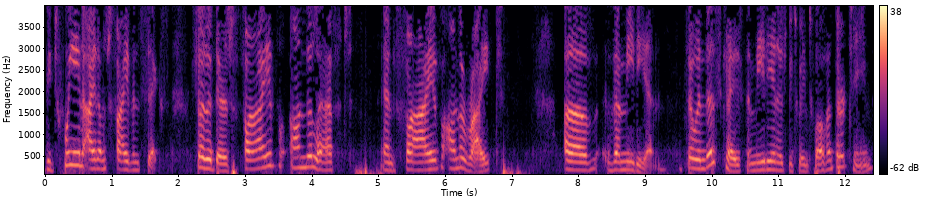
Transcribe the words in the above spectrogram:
between items 5 and 6, so that there's 5 on the left and 5 on the right of the median. So in this case, the median is between 12 and 13.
